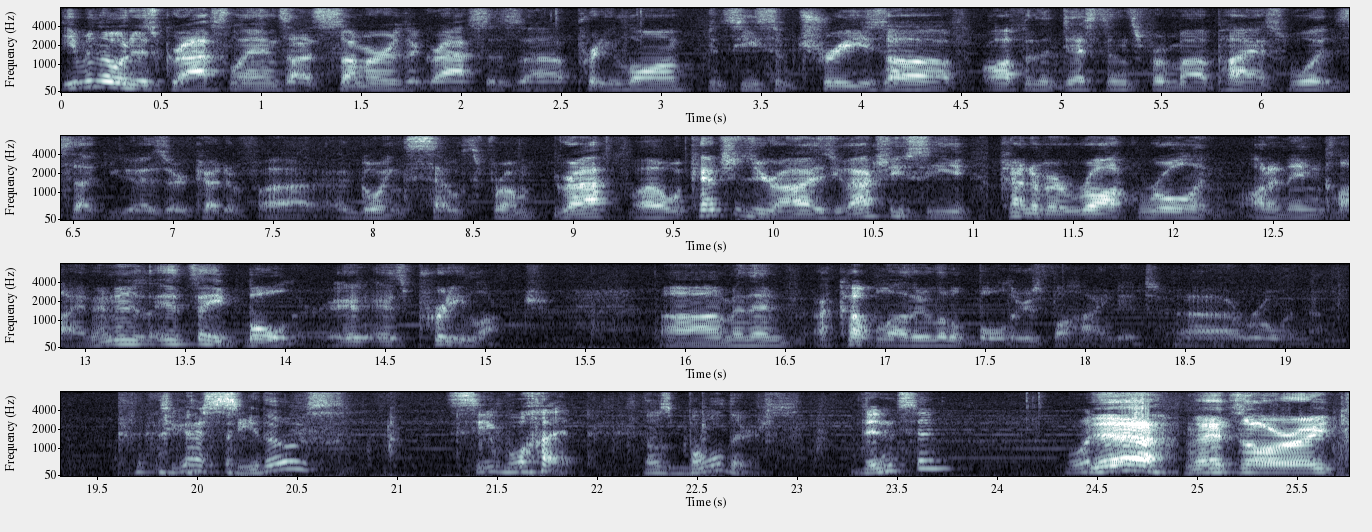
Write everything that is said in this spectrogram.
Even though it is grasslands, uh, summer the grass is uh, pretty long. You can see some trees off off in the distance from uh, Pious Woods that you guys are kind of uh, going south from. Graff, uh, what catches your eyes, you actually see kind of a rock rolling on an incline, and it's, it's a boulder. It, it's pretty large. Um, and then a couple other little boulders behind it uh, rolling up. Did you guys see those? see what? Those boulders. Vincent? What? Yeah, that's all right.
